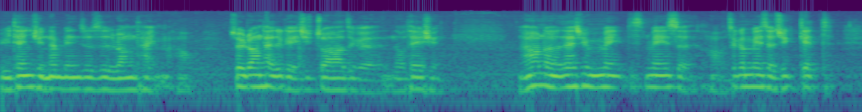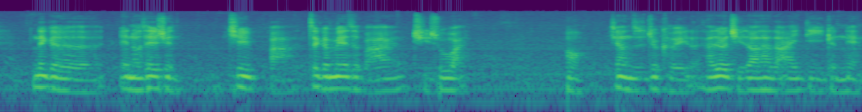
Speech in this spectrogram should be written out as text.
retention 那边就是 runtime 嘛，好，所以 runtime 就可以去抓这个 notation，然后呢再去 make this method，好，这个 method 去 get 那个 annotation，去把这个 method 把它取出来，好，这样子就可以了，它就取到它的 ID 跟 name。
